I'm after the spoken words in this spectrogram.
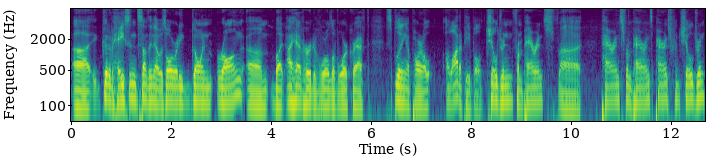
Uh, it could have hastened something that was already going wrong. Um, but I have heard of World of Warcraft splitting apart a, a lot of people, children from parents, uh, parents from parents, parents from children.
